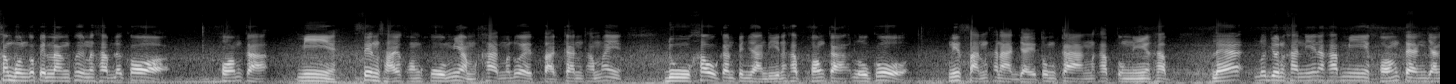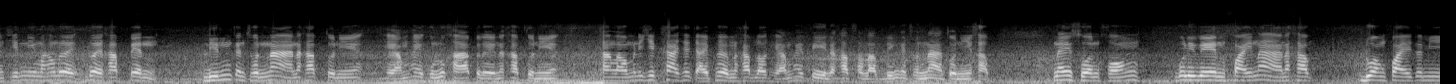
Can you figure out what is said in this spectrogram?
ข้างบนก็เป็นรังพึ่งนะครับ แล้วก็พร้อมกับมีเส้นสายของโครเมียมคาดมาด้วยตัดกันทำให้ดูเข้ากันเป็นอย่างดีนะครับ พร้อมกับโลโก้นิสสันขนาดใหญ่ตรงกลางนะครับ ตรงนี้ครับ และรถยนต์คันนี้นะครับ มีของแต่งอย่างชิ้นนี้มาให้ด้วยด้วยครับ เป็นลิ้นกันชนหน้านะครับ ตัวนี้แถมให้คุณลูกค้าไปเลยนะครับ ตัวนี้ ทางเราไม่ได้คิดค่าใช้จ่ายเพิ่มนะครับ เราแถมให้ฟรีนะครับสำหรับลิ้นกันชนหน้าตัวนี้ครับ ในส่วนของบริเวณไฟหน้านะครับ ดวงไฟจะมี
